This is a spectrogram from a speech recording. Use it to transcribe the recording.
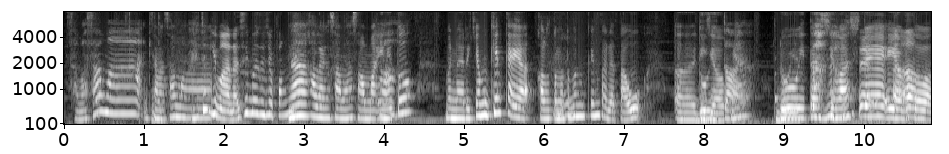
sama-sama gitu. Sama-sama. Nah, itu gimana sih bahasa Jepangnya? Nah, kalau yang sama-sama ini tuh menariknya mungkin kayak kalau teman-teman mungkin pada tahu Doita dijawabnya ya? Do itashimashite, ya Ah, betul.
